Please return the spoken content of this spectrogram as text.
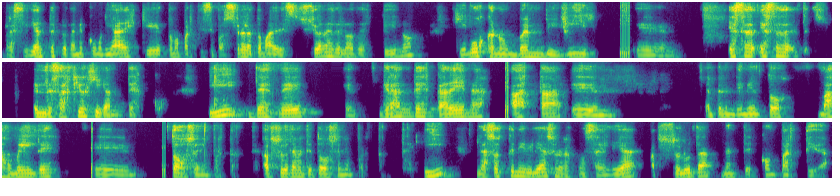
resilientes, pero también comunidades que toman participación en la toma de decisiones de los destinos, que buscan un buen vivir. Eh, esa, esa, el desafío es gigantesco. Y desde eh, grandes cadenas hasta emprendimientos más humildes, todos son importantes, absolutamente todos son importantes y la sostenibilidad es una responsabilidad absolutamente compartida.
